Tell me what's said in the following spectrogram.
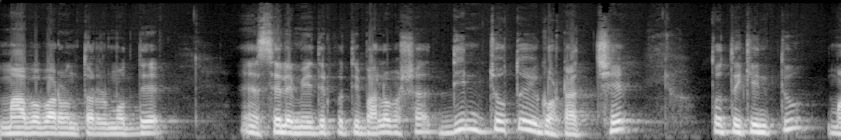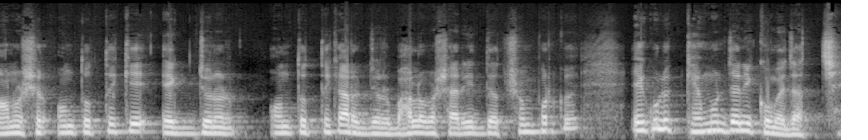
মা বাবার অন্তরের মধ্যে ছেলে মেয়েদের প্রতি ভালোবাসা দিন যতই ঘটাচ্ছে, ততই কিন্তু মানুষের অন্তর থেকে একজনের অন্তর থেকে আরেকজনের ভালোবাসা হৃদয় সম্পর্ক এগুলো কেমন জানি কমে যাচ্ছে।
